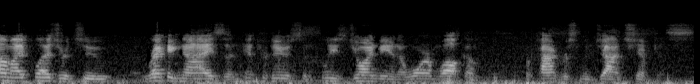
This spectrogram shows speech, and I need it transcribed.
Now my pleasure to recognize and introduce, and please join me in a warm welcome for Congressman John Shimkus.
